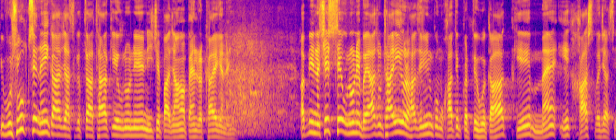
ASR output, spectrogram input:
कि वसूख से नहीं कहा जा सकता था कि उन्होंने नीचे पाजामा पहन रखा है या नहीं। अपनी नशिश से उन्होंने बयाज उठाई और हाजरीन को मुखातिब करते हुए कहा कि मैं एक ख़ास वजह से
